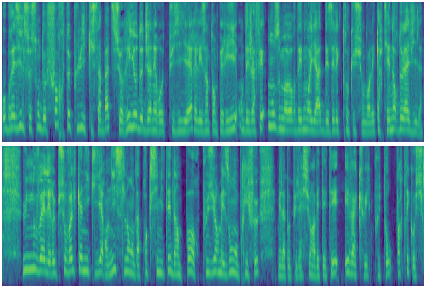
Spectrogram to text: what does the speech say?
Au Brésil, ce sont de fortes pluies qui s'abattent sur Rio de Janeiro depuis hier et les intempéries ont déjà fait 11 morts, des noyades, des électrocutions dans les quartiers nord de la ville. Une nouvelle éruption volcanique hier en Islande à proximité d'un port. Plusieurs maisons ont pris feu, mais la population avait été évacuée plutôt par précaution.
